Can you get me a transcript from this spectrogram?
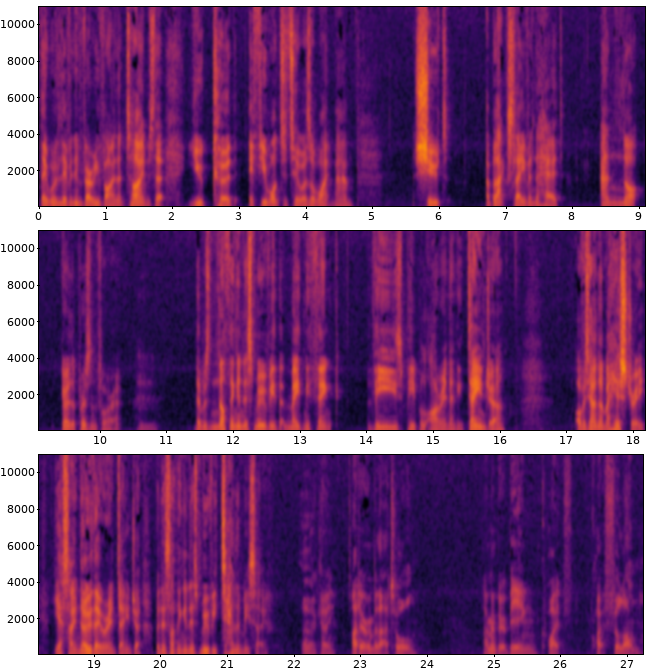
they were living in very violent times. That you could, if you wanted to, as a white man, shoot a black slave in the head and not go to prison for it. Hmm. There was nothing in this movie that made me think these people are in any danger. Obviously, I know my history. Yes, I know they were in danger, but there's nothing in this movie telling me so. Oh, okay. I don't remember that at all. I remember it being quite quite full on.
